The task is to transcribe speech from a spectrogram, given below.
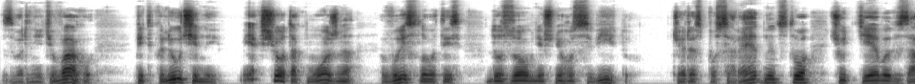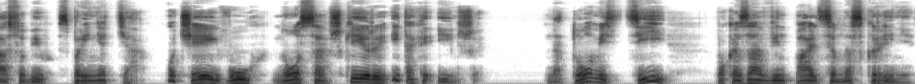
зверніть увагу, підключений, якщо так можна висловитись до зовнішнього світу через посередництво чуттєвих засобів сприйняття очей, вух, носа, шкіри і таке інше. Натомість ці, показав він пальцем на скрині,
